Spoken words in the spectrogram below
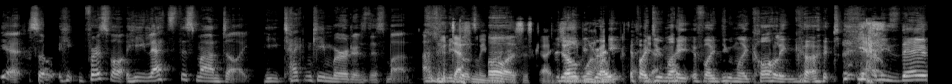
yeah. So he, first of all, he lets this man die. He technically murders this man, and he then he, definitely goes, "Oh, murders this guy You know, it'd be great if I yeah. do my if I do my calling card. Yeah. And he's there.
